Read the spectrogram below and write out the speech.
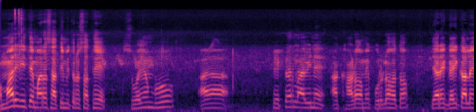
અમારી રીતે મારા સાથી મિત્રો સાથે સ્વયંભૂ આ ટ્રેક્ટર લાવીને આ ખાડો અમે પૂરેલો હતો. ત્યારે ગઈકાલે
